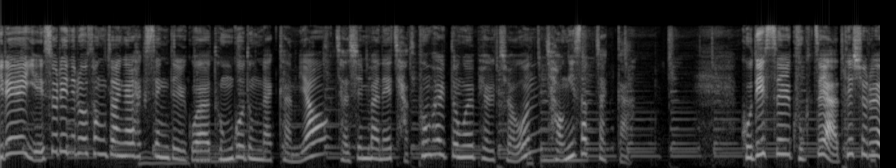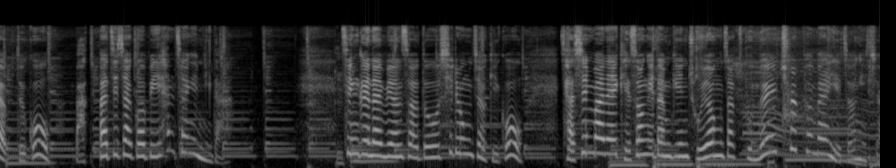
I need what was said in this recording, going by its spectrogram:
미래의 예술인으로 성장할 학생들과 동고동락하며 자신만의 작품 활동을 펼쳐온 정희섭 작가. 곧 있을 국제 아트쇼를 앞두고 막바지 작업이 한창입니다. 친근하면서도 실용적이고 자신만의 개성이 담긴 조형 작품을 출품할 예정이죠.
